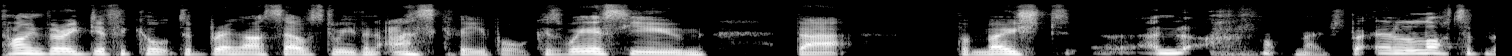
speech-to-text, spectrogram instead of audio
find very difficult to bring ourselves to even ask people because we assume that for most, uh, not most, but a lot of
